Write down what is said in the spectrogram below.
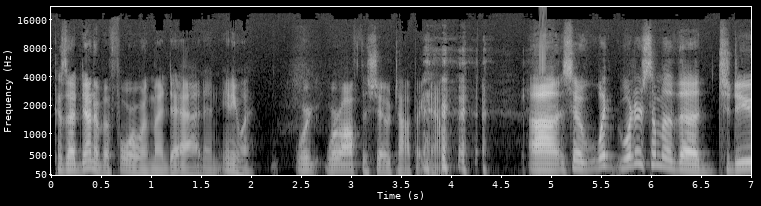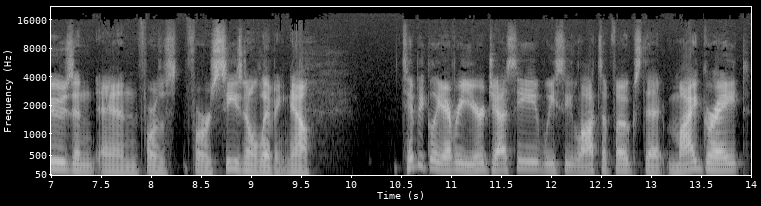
because I'd done it before with my dad. And anyway, we're we're off the show topic now. uh, so what what are some of the to dos and and for for seasonal living now? Typically, every year, Jesse, we see lots of folks that migrate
